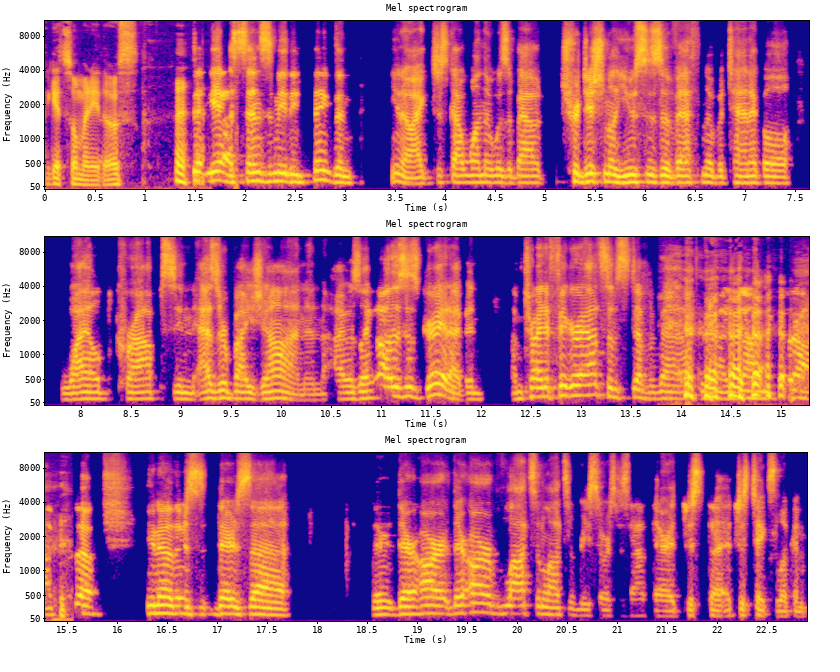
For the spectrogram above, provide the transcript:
I get so many of those. yeah, sends me these things and you know, I just got one that was about traditional uses of ethnobotanical wild crops in Azerbaijan and I was like, "Oh, this is great. I've been I'm trying to figure out some stuff about Azerbaijan crops." So, you know, there's there's uh there there are there are lots and lots of resources out there. It just uh, it just takes looking.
